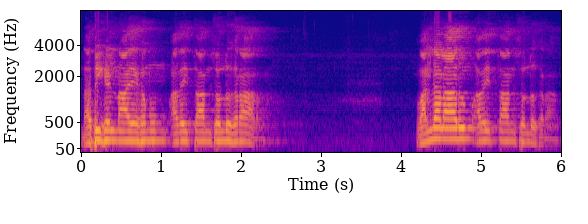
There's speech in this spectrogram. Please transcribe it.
நபிகள் நாயகமும் அதைத்தான் சொல்லுகிறார். வள்ளலாரும் அதைத்தான் சொல்லுகிறார்.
